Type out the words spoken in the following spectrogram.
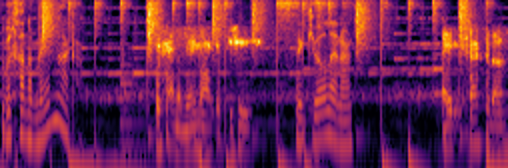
we gaan het meemaken. We gaan het meemaken, precies. Dankjewel, Lennart. Hey, graag gedaan.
